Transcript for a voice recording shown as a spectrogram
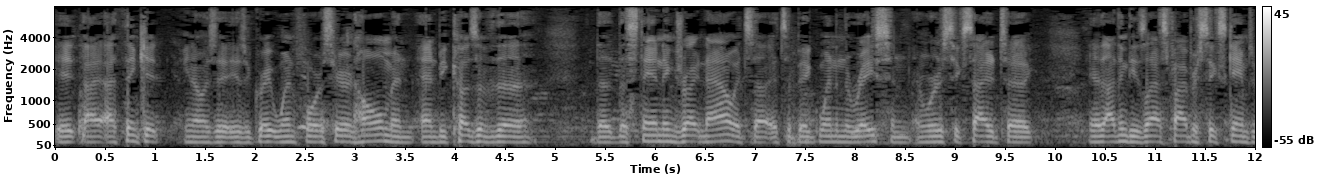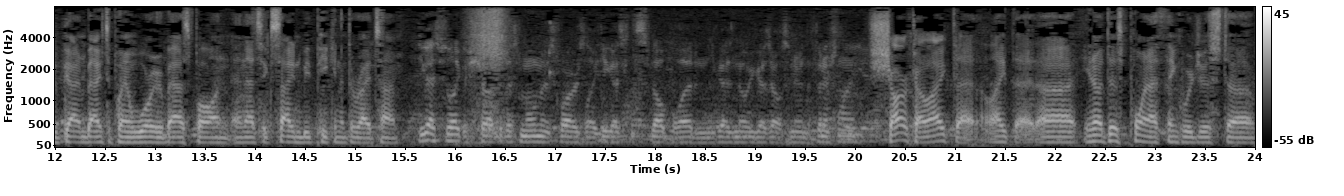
it, I, I think it, you know, is a, is a great win for us here at home, and, and because of the, the the standings right now, it's a, it's a big win in the race, and, and we're just excited to. You know, I think these last five or six games we've gotten back to playing Warrior basketball, and, and that's exciting to be peaking at the right time. Do you guys feel like a shark at this moment, as far as like you guys can smell blood and you guys know you guys are also near the finish line? Shark, I like that. I like that. Uh, you know, at this point, I think we're just uh,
